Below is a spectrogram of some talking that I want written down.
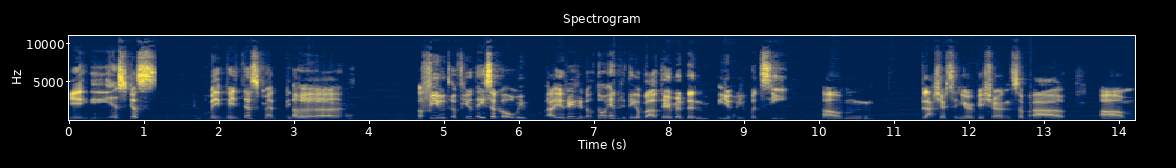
he, he just we, we just met uh, a few a few days ago. We I really don't know anything about him, and then you you could see um, flashes in your visions about um,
